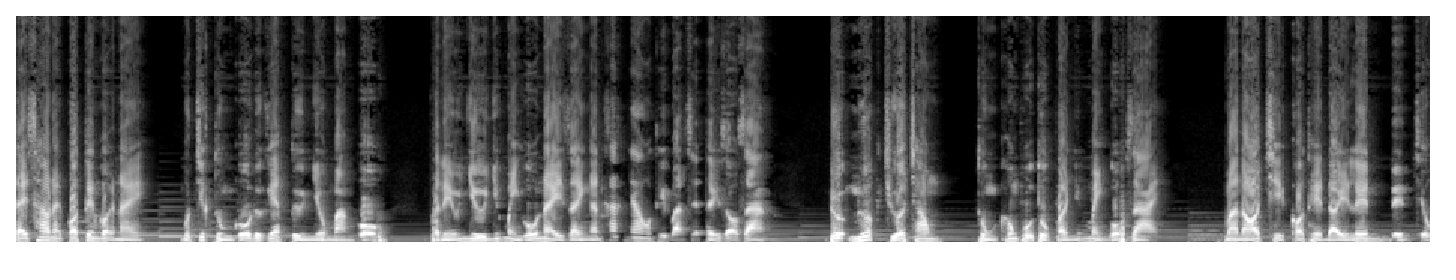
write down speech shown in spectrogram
Tại sao lại có tên gọi này? Một chiếc thùng gỗ được ghép từ nhiều mảng gỗ và nếu như những mảnh gỗ này dày ngắn khác nhau thì bạn sẽ thấy rõ ràng, lượng nước chứa trong thùng không phụ thuộc vào những mảnh gỗ dài, mà nó chỉ có thể đầy lên đến chiều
